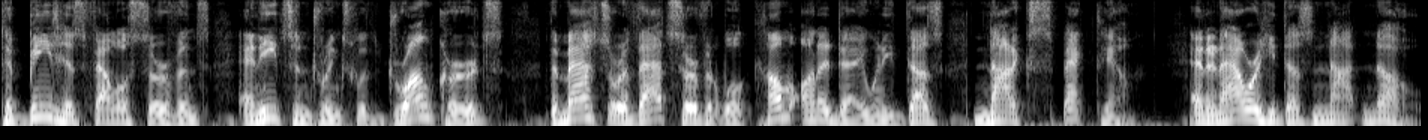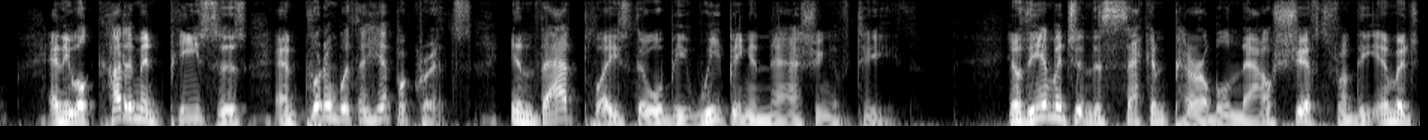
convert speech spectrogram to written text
to beat his fellow servants, and eats and drinks with drunkards, the master of that servant will come on a day when he does not expect him, at an hour he does not know. And he will cut him in pieces and put him with the hypocrites. In that place there will be weeping and gnashing of teeth. You know, the image in the second parable now shifts from the image,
